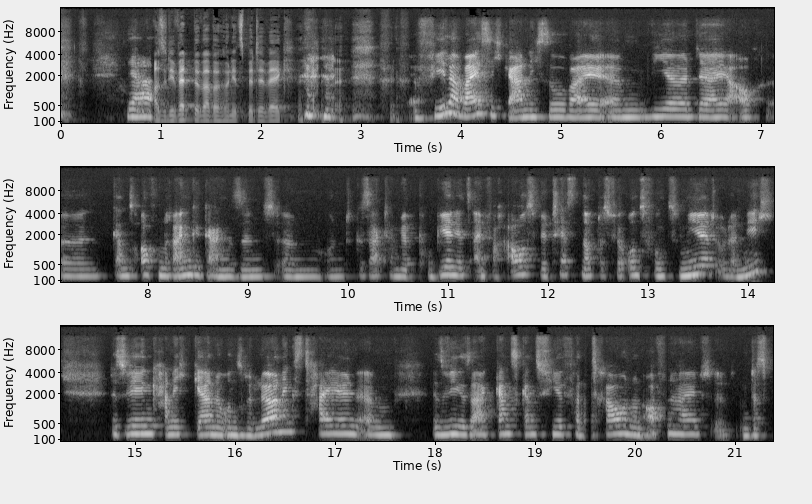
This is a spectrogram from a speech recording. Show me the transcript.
ja. Also die Wettbewerber hören jetzt bitte weg. Fehler weiß ich gar nicht so, weil ähm, wir da ja auch äh, ganz offen rangegangen sind ähm, und gesagt haben, wir probieren jetzt einfach aus, wir testen, ob das für uns funktioniert oder nicht. Deswegen kann ich gerne unsere Learnings teilen. Ähm, also wie gesagt, ganz, ganz viel Vertrauen und Offenheit. Und das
